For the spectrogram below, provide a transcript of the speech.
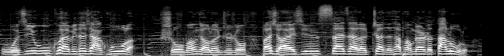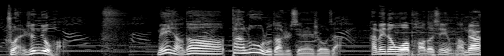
我几乎快被他吓哭了，手忙脚乱之中，把小爱心塞在了站在他旁边的大露露，转身就跑。没想到大露露倒是欣然收下，还没等我跑到新颖旁边，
